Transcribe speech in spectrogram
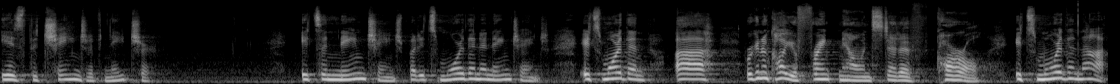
is the change of nature. It's a name change, but it's more than a name change. It's more than, uh, we're going to call you Frank now instead of Carl. It's more than that.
